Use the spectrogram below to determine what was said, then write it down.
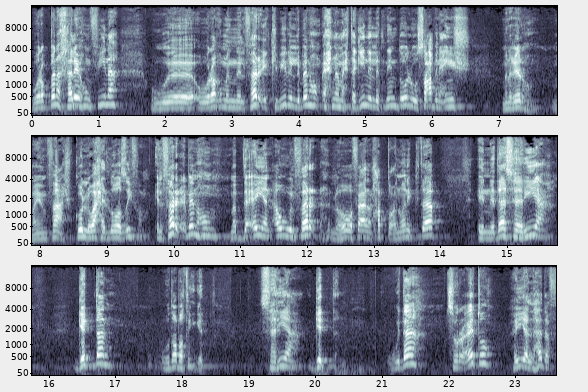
وربنا خالقهم فينا ورغم إن الفرق الكبير اللي بينهم إحنا محتاجين الاثنين دول وصعب نعيش من غيرهم. ما ينفعش كل واحد له وظيفة. الفرق بينهم مبدئيا أول فرق اللي هو فعلا حطه عنوان الكتاب إن ده سريع جدا وده بطيء جدا. سريع جدا. وده سرعته هي الهدف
